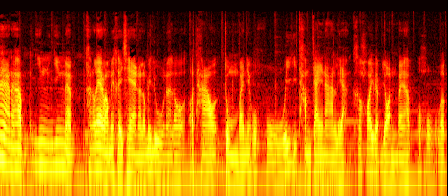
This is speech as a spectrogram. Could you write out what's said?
มากนะครับ ยิ่งยิ่งแบบครั้งแรกเราไม่เคยแช่นะเราไม่รู้นะเราเอาเท้าจุ่มไปเนี่ยโอ้โหทำใจนานเลยอะค่อยๆแบบหย่อนไปครับ โอ้โหแบบ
